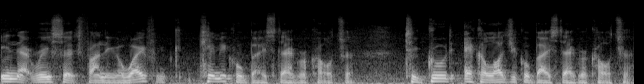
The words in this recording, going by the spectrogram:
in that research funding away from chemical-based agriculture to good ecological-based agriculture.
